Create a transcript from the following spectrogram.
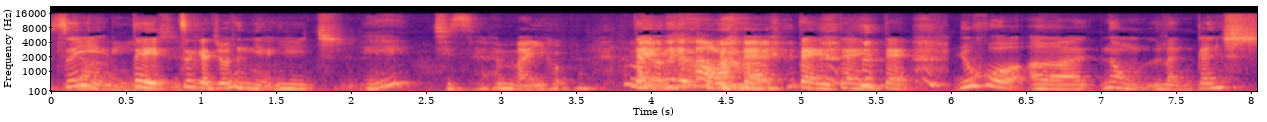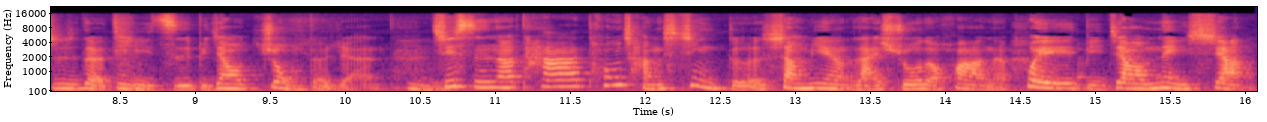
所以对这个就是黏液质。诶，其实还蛮有 蛮有那个道理的。对 对对，如果呃那种冷跟湿的体质比较重的人，其实呢，他通常性格上面来说的话呢，会比较内向，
